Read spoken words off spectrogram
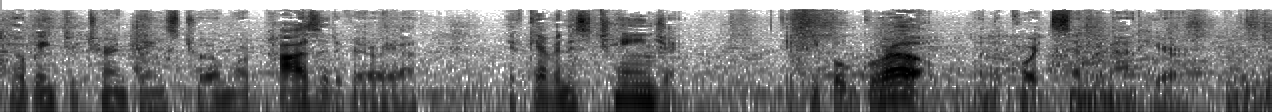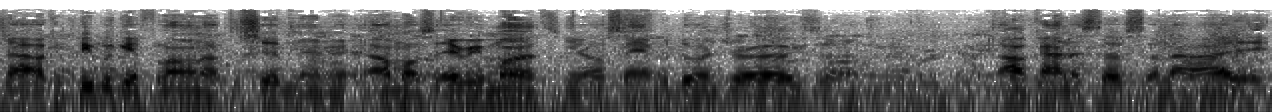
hoping to turn things to a more positive area, if Kevin is changing, people grow when the courts send them out here. No, because people get flown out the ship man, almost every month. You know, what I'm saying for doing drugs or all kind of stuff. So nah, it,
